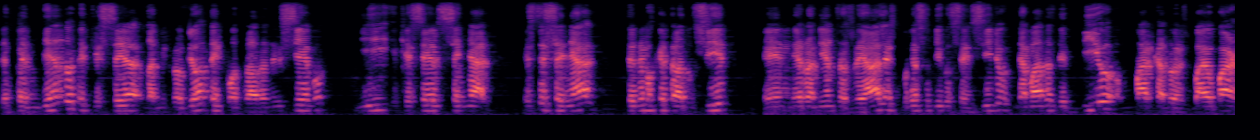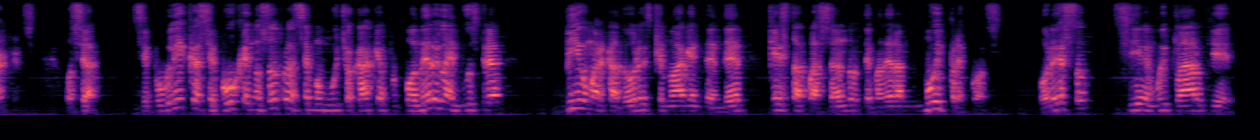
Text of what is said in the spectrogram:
dependiendo de que sea la microbiota encontrada en el ciego y que sea el señal. Este señal tenemos que traducir en herramientas reales, por eso digo sencillo, llamadas de biomarcadores, biomarkers. O sea, se publica, se busca, y nosotros hacemos mucho acá que proponer en la industria biomarcadores que nos hagan entender qué está pasando de manera muy precoz. Por eso, sí es muy claro que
